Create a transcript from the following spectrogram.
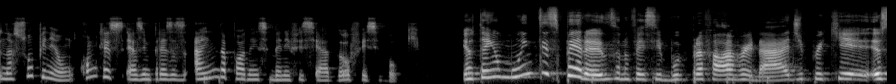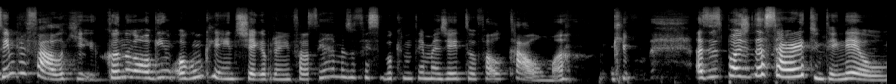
na sua opinião, como que as as empresas ainda podem se beneficiar do Facebook? Eu tenho muita esperança no Facebook, pra falar a verdade, porque eu sempre falo que quando alguém algum cliente chega pra mim e fala assim: "Ah, mas o Facebook não tem mais jeito", eu falo: "Calma", que às vezes pode dar certo, entendeu?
